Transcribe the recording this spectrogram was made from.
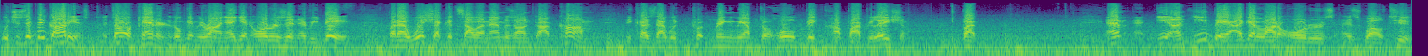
which is a big audience. It's all Canada. Don't get me wrong. I get orders in every day, but I wish I could sell on Amazon.com because that would bring me up to a whole big population. But on eBay, I get a lot of orders as well too.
